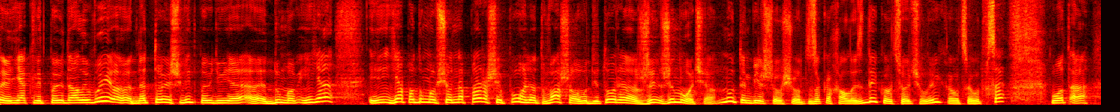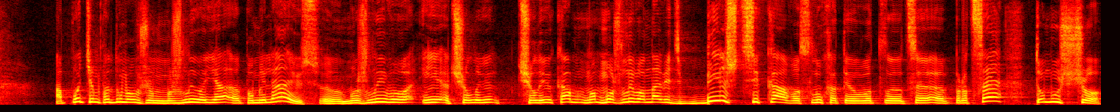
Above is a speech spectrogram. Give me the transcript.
як відповідали ви. Над тою ж відповіддю я думав і я. І я подумав, що на перший погляд ваша аудиторія жіноча. Ну тим більше, що от закохались дико цього чоловіка, оце от все. От, а, потім подумав, що можливо я е, помиляюсь, е, можливо, і чоловік, чоловікам можливо навіть більш цікаво слухати от е, це про це, тому що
